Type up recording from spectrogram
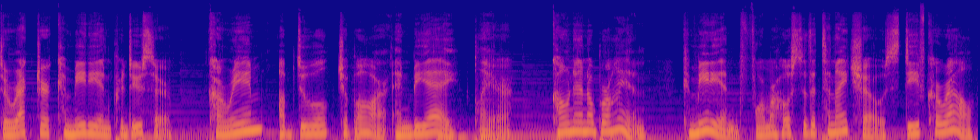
director, comedian, producer, Kareem Abdul Jabbar, NBA player, Conan O'Brien, comedian, former host of The Tonight Show, Steve Carell,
